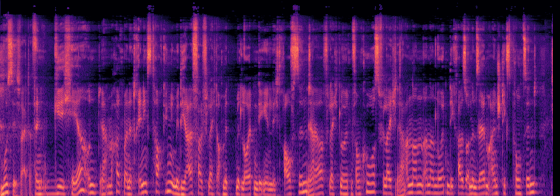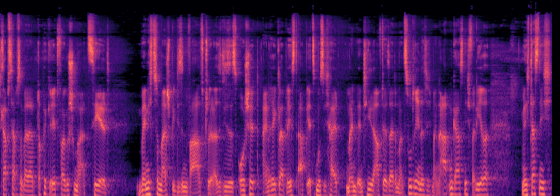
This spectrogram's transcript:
muss ich weiterführen. Dann gehe ich her und ja. mache halt meine Trainingstauchgänge, im Idealfall vielleicht auch mit, mit Leuten, die ähnlich drauf sind. Ja. ja vielleicht Leuten vom Kurs, vielleicht ja. anderen, anderen Leuten, die gerade so an demselben Einstiegspunkt sind. Ich glaube, ich habe es bei der Doppelgerätfolge schon mal erzählt. Wenn ich zum Beispiel diesen Valve Drill, also dieses, oh shit, ein Regler bläst ab, jetzt muss ich halt mein Ventil auf der Seite mal zudrehen, dass ich mein Atemgas nicht verliere. Wenn ich das nicht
